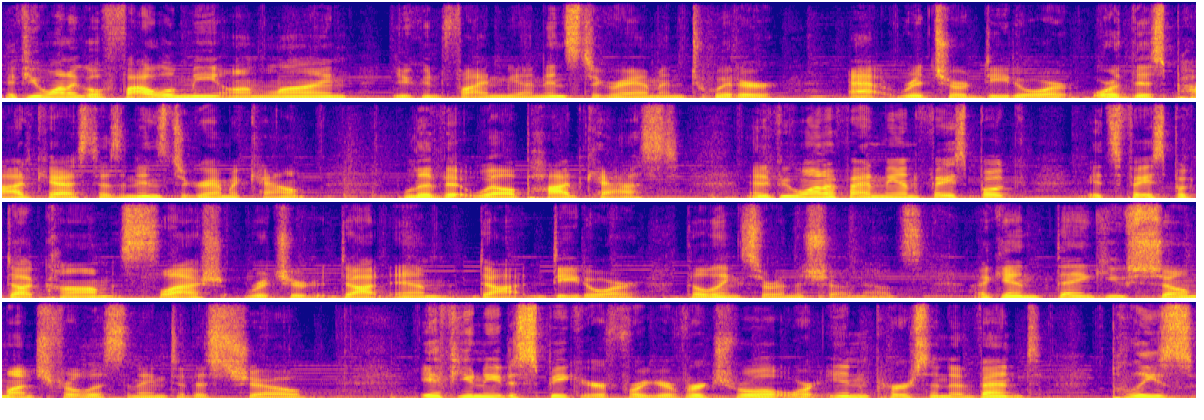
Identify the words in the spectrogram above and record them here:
If you want to go follow me online, you can find me on Instagram and Twitter at Richard Dedor, or this podcast has an Instagram account, Live It Well Podcast. And if you want to find me on Facebook, it's facebook.com slash richard.m.dedor. The links are in the show notes. Again, thank you so much for listening to this show. If you need a speaker for your virtual or in person event, please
